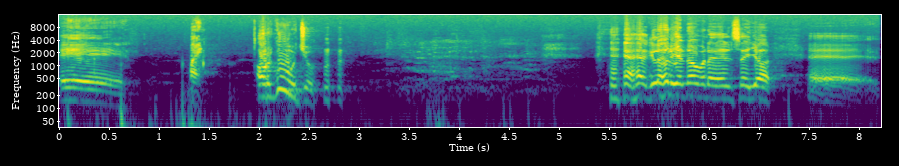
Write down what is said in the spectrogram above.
eh, bueno, orgullo. Gloria al nombre del Señor. Eh,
